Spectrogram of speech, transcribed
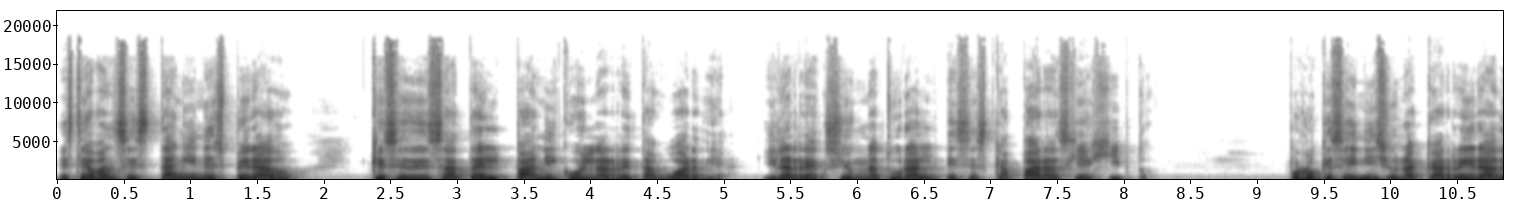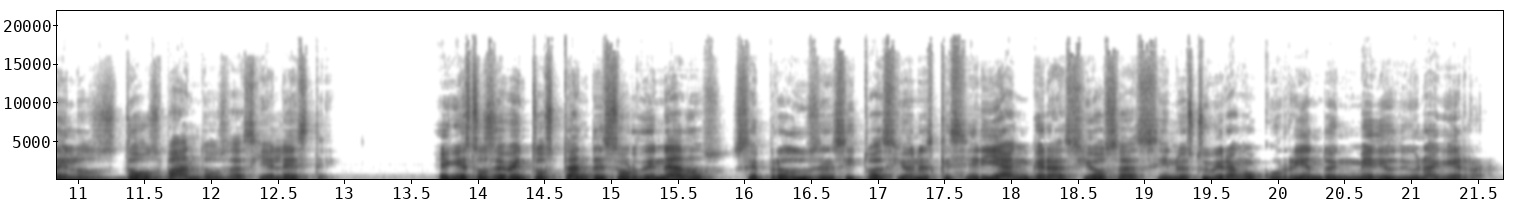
este avance es tan inesperado que se desata el pánico en la retaguardia y la reacción natural es escapar hacia Egipto, por lo que se inicia una carrera de los dos bandos hacia el este. En estos eventos tan desordenados se producen situaciones que serían graciosas si no estuvieran ocurriendo en medio de una guerra.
